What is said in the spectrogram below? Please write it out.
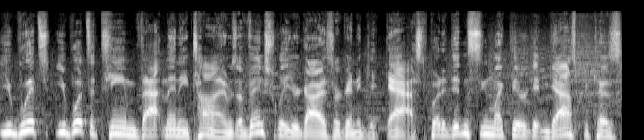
you blitz you blitz a team that many times. Eventually, your guys are going to get gassed. But it didn't seem like they were getting gassed because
